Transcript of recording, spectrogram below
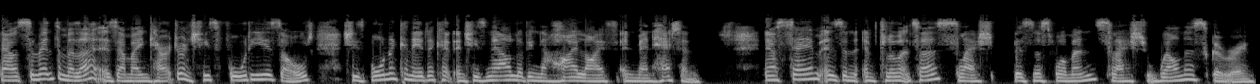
Now, Samantha Miller is our main character and she's 40 years old. She's born in Connecticut and she's now living the high life in Manhattan. Now, Sam is an influencer slash businesswoman slash wellness guru.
